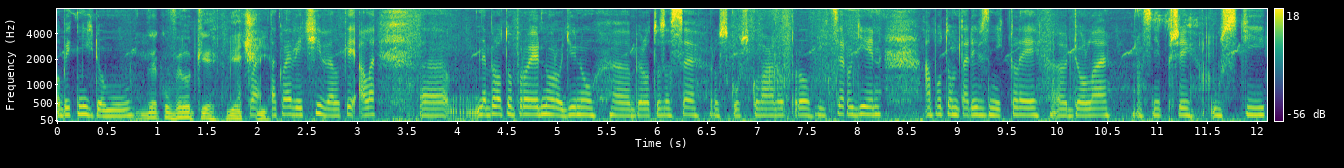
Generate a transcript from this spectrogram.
obytných domů. Jako vilky větší. Takové, takové větší velky, ale nebylo to pro jednu rodinu, bylo to zase rozkouskováno pro více rodin a potom tady vznikly eh, dole vlastně při ústí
